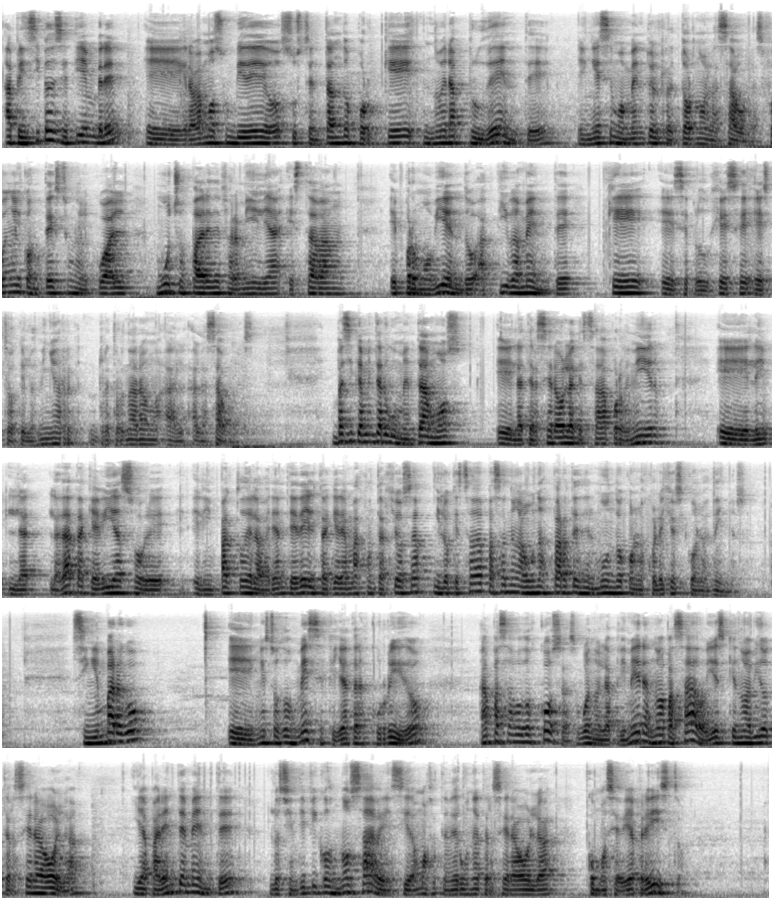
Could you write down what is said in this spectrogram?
A principios de septiembre eh, grabamos un video sustentando por qué no era prudente en ese momento el retorno a las aulas. Fue en el contexto en el cual muchos padres de familia estaban eh, promoviendo activamente que eh, se produjese esto, que los niños retornaran a, las aulas. Básicamente argumentamos la tercera ola que estaba por venir, eh, la, data que había sobre el impacto de la variante Delta, que era más contagiosa, y lo que estaba pasando en algunas partes del mundo con los colegios y con los niños. Sin embargo, en estos dos meses que ya han transcurrido, han pasado dos cosas. Bueno, la primera no ha pasado y es que no ha habido tercera ola y aparentemente los científicos no saben si vamos a tener una tercera ola como se había previsto.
